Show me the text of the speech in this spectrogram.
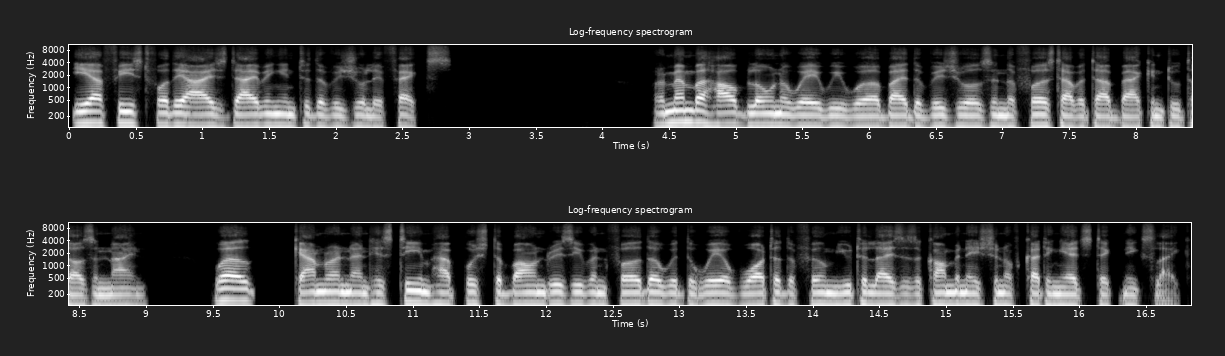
Yeah, feast for the eyes diving into the visual effects. Remember how blown away we were by the visuals in the first Avatar back in 2009? Well, Cameron and his team have pushed the boundaries even further with The Way of Water. The film utilizes a combination of cutting edge techniques like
